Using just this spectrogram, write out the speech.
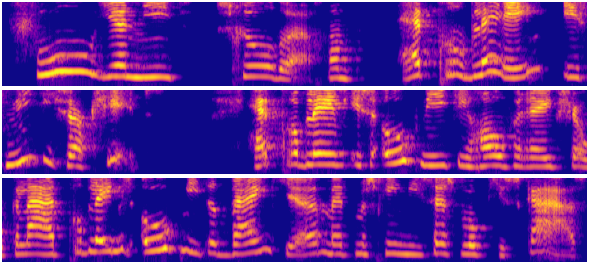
Voel je niet schuldig. Want het probleem is niet die zak chips. Het probleem is ook niet die halve reep chocola. Het probleem is ook niet dat wijntje met misschien die zes blokjes kaas.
